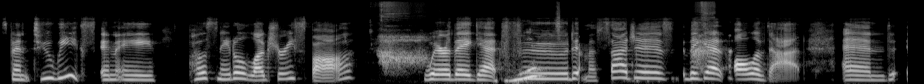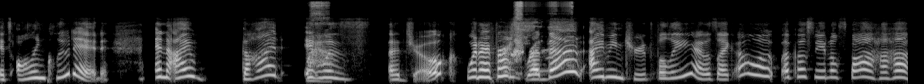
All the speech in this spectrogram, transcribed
spent two weeks in a postnatal luxury spa where they get food, massages, they get all of that. And it's all included. And I thought it was a joke when I first read that. I mean, truthfully, I was like, oh, a, a postnatal spa. Haha.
